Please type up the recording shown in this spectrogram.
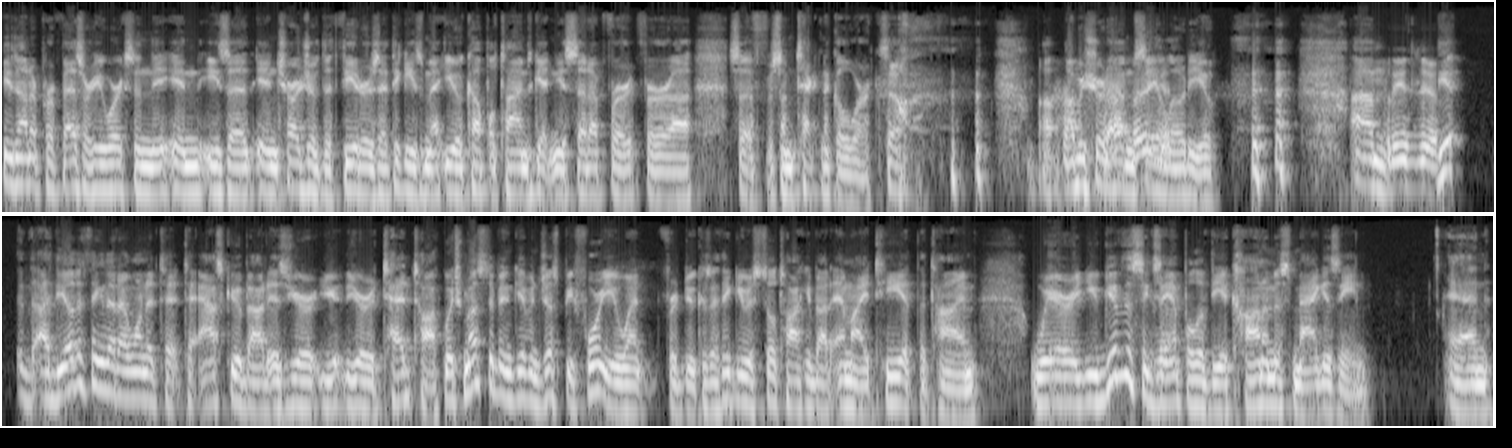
He's not a professor. He works in the in. He's a, in charge of the theaters. I think he's met you a couple times, getting you set up for for uh, so for some technical work. So I'll be sure to have him say hello to you. um, Please do. The, uh, Uh, the other thing that I wanted to, to ask you about is your, your, your TED talk, which must have been given just before you went for Duke, because I think you were still talking about MIT at the time, where you give this example of the Economist magazine and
